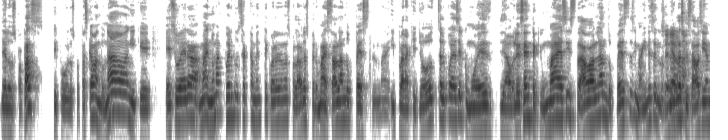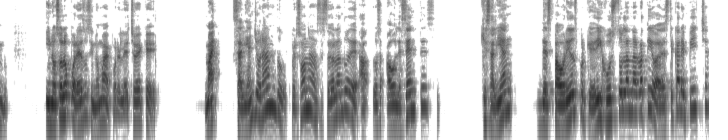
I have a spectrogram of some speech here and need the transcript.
de los papás, tipo los papás que abandonaban y que eso era, no me acuerdo exactamente cuáles eran las palabras, pero madre, estaba hablando pestes, madre, y para que yo se lo pueda decir como es de adolescente, que un sí estaba hablando pestes, imagínense las mierdas verdad. que estaba haciendo. Y no solo por eso, sino, madre, por el hecho de que, madre, salían llorando personas, estoy hablando de a- sea, adolescentes que salían despavoridos porque di, justo la narrativa de este carepicha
